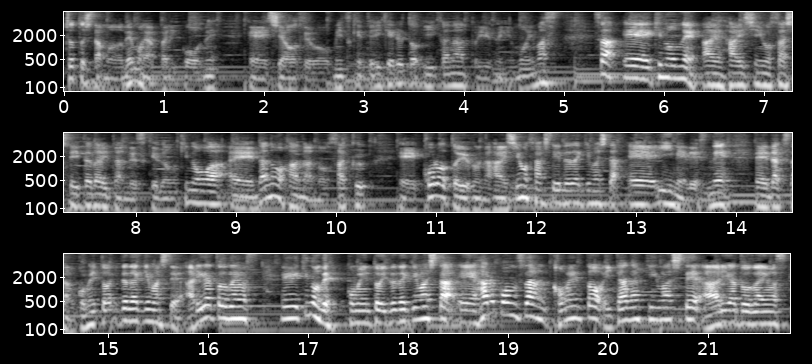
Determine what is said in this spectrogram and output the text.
ちょっとしたものでもやっぱりこうね、えー、幸せを見つけていけるといいかなというふうに思います。さあ、えー、昨日ね配信をさせていただいたんですけども昨日は、えー、菜の花の咲く、えー、コロというふうな配信をさせていただきました、えー、いいねですね、えー、ダキさんコメントいただきましてありがとうございます、えー、昨日でコメントいただきました、えー、はるぽんさんコメントいただきましましてありがとうございます、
